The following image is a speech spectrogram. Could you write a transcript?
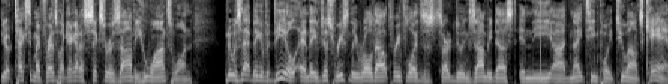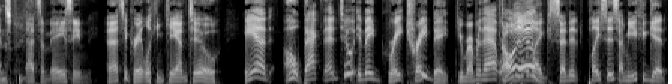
you know, texting my friends, like, I got a sixer or a zombie. Who wants one? But it was that big of a deal. And they've just recently rolled out, Three Floyds started doing zombie dust in the uh, 19.2 ounce cans. That's amazing. And that's a great looking can too. And oh, back then too, it made great trade bait. Do you remember that? When Oh, yeah. like send it places. I mean, you could get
